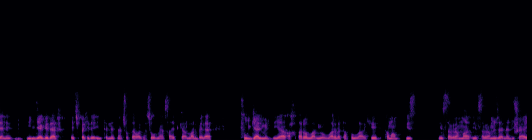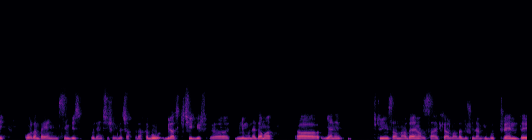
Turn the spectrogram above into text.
yəni indiyə qədər heç bəlkə də internetlə çox əlaqəsi olmayan sahibkarlar belə pul gəlmir deyə axtarırlar yolları və tapırlar ki, tamam biz Instagrama Instagram üzərinə düşək, oradan bəyənilsin, biz ödənişli şəkildə çatdıraq. Bu biraz kiçik bir ə, nümunədir, amma ə, yəni bütün insanlarda, ən azı sahibkarlarda düşünürəm ki, bu trendi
